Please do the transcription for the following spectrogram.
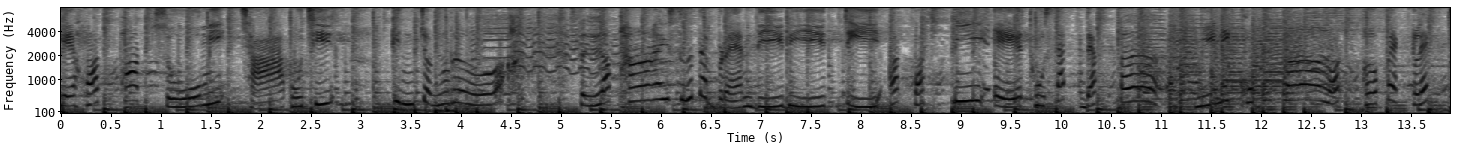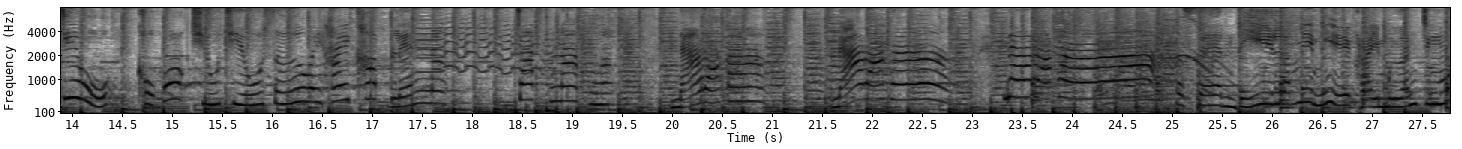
MK Hot Pot ซูมิชาบูชิ กินจนเรอเสื้อผ้าให้ซื้อแต่แบรนด์ดีดีจีออตบอสนี่เอทูเซ็ตแดปเปอร์มินิคุปเปอร์รถเพอร์เฟกเล็กจิ๋วเขาบอกชิวชิวๆซื้อไว้ให้ขับเล่นนะจัดหนักอะน่ารักอะน่ารักอะน่ารักอะก็แสนดีและไม่มีใครเหมือนจึงม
